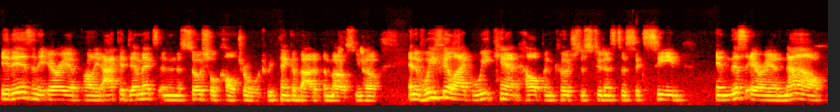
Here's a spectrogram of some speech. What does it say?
it is in the area of probably academics and in the social culture, which we think about it the most. You know, and if we feel like we can't help and coach the students to succeed in this area now,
